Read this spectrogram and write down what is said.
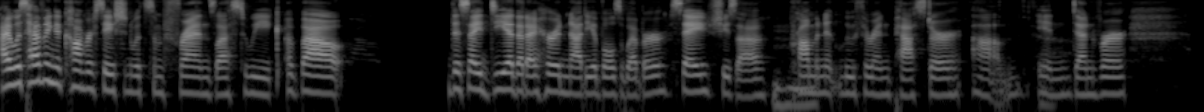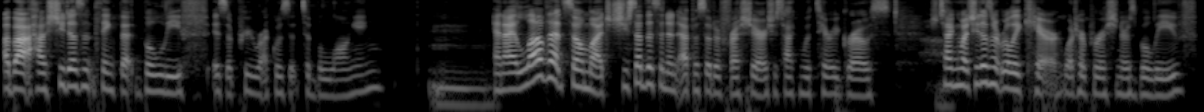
i was having a conversation with some friends last week about this idea that I heard Nadia Bolz-Weber say. She's a hmm prominent Lutheran pastor um, Yeah. in Denver about how she doesn't think that belief is a prerequisite to belonging. Mm. And I love that so much. She said this in an episode of Fresh Air. She's talking with Terry Gross. She's talking about she doesn't really care what her parishioners believe.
